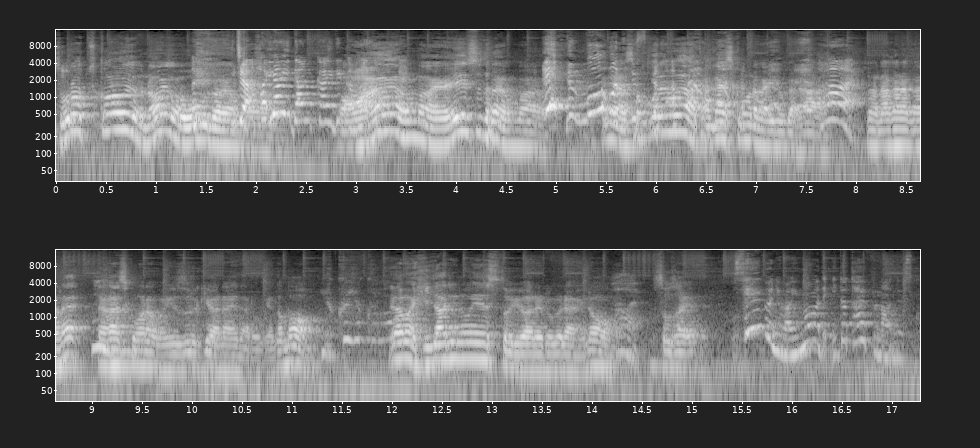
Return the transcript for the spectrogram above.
そりゃ使うよ。何が王だよ じゃあ早い段階でおか前お前エースだよお前。もういやそこでは高橋光成がいるから、はい。なかなかねうん。高橋光成も譲る気はないだろうけども、ゆくゆくもいやまあ左のエースと言われるぐらいのはい。素材、西武には今までいたタイプなんですか？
